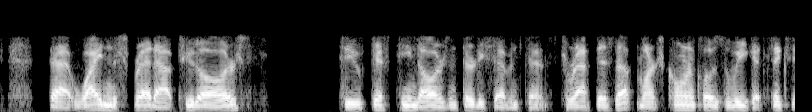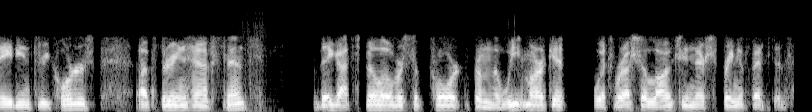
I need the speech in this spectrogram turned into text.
That widened the spread out two dollars to $15.37. To wrap this up, March corn closed the week at 680 and three quarters, up three and a half cents. They got spillover support from the wheat market with Russia launching their spring offensive.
